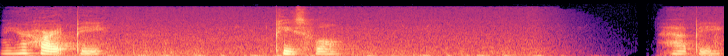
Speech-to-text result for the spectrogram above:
May your heart be peaceful, happy.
